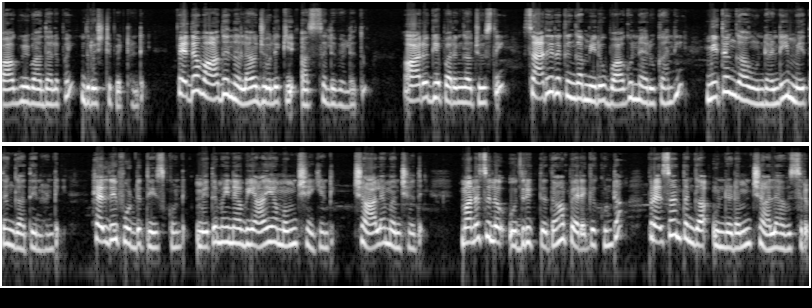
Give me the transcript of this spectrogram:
వాగ్వివాదాలపై దృష్టి పెట్టండి. పెద్ద వాదనల జోలికి అస్సలు వెళ్ళదు. ఆరోగ్యపరంగా చూస్తే శారీరకంగా మీరు బాగున్నారు కానీ మితంగా ఉండండి మితంగా తినండి. హెల్దీ ఫుడ్ తీసుకోండి మితమైన వ్యాయామం చేయండి. చాలా మంచిది. మనసులో ఉద్రిక్తత పెరగకుండా ప్రశాంతంగా ఉండడం చాలా అవసరం.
